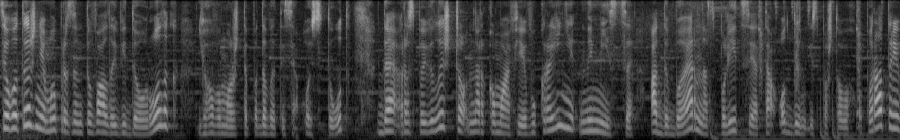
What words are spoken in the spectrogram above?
Цього тижня ми презентували відеоролик, його ви можете подивитися ось тут, де розповіли, що наркомафії в Україні не місце, а ДБР, Нацполіція та один із поштових операторів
